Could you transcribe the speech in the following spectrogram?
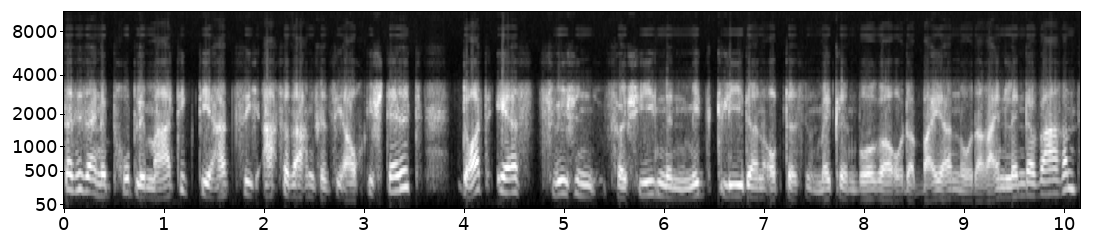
Das ist eine Problematik, die hat sich 1848 auch gestellt. Dort erst zwischen verschiedenen Mitgliedern, ob das nun Mecklenburger oder Bayern oder Rheinländer waren,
